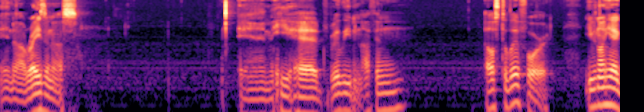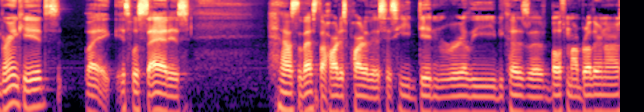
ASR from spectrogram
and uh, raising us. And he had really nothing else to live for. Even though he had grandkids, like it's what's sad is that's that's the hardest part of this is he didn't really because of both my brother and our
